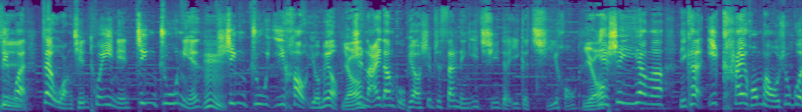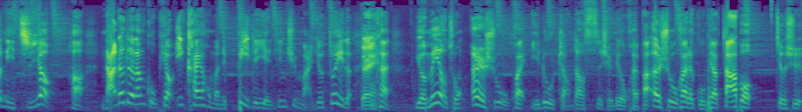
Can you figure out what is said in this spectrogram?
另外，再往前推一年，金猪年，嗯，金猪一号有没有？有。是哪一档股票？是不是三零一七的一个旗红？有，也是一样啊。你看一开红盘，我说过，你只要哈拿到这档股票，一开红盘，你闭着眼睛去买就对了。对，你看有没有从二十五块一路涨到四十六块？八二十五块的股票 double 就是。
